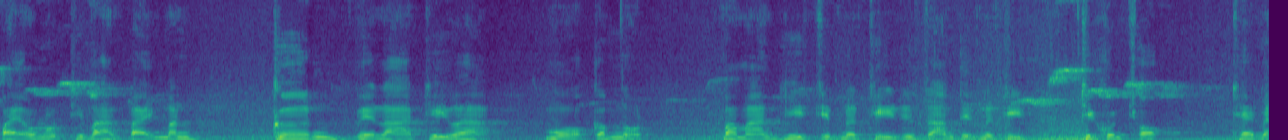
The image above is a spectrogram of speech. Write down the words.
ไปเอารถที่บ้านไปมันเกินเวลาที่ว่าหมอกำหนดประมาณ 20 นาทีหรือ 30 นาทีที่คนช็อก ใช่ไหม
